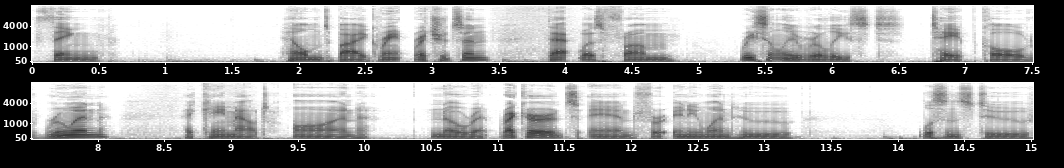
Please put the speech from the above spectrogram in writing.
thing helmed by Grant Richardson. That was from recently released tape called Ruin that came out on No Rent Records. And for anyone who listens to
